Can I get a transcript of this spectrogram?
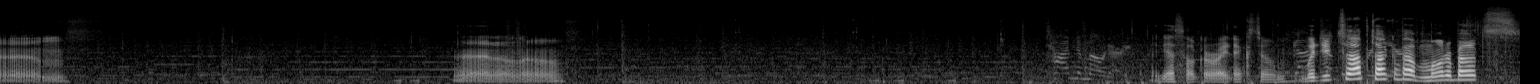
Um... I don't know. Time to motor. I guess I'll go right next to him. Would you stop talking about motorboats?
